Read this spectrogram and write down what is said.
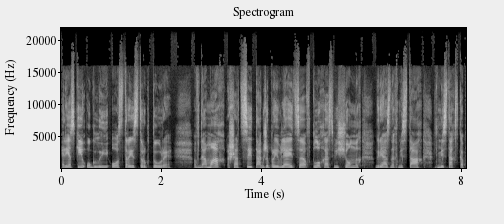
резкие углы, острые структуры. В домах шаци также проявляется в плохо освещенных грязных местах, в местах скопления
